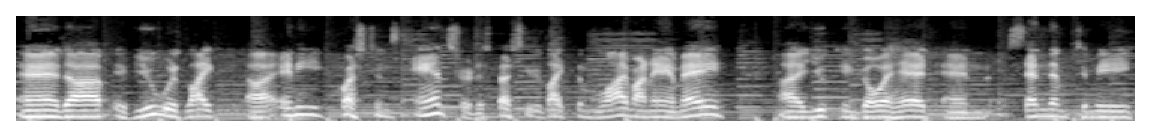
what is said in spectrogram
And uh, if you would like uh, any questions answered, especially if you'd like them live on AMA, uh, you can go ahead and send them to me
